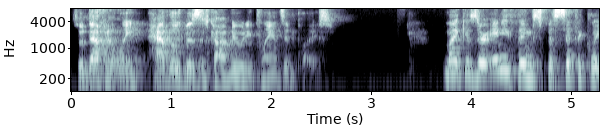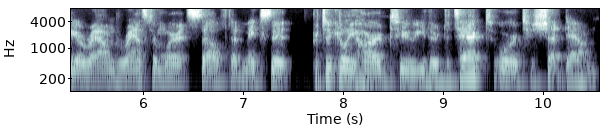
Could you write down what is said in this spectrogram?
so definitely have those business continuity plans in place. Mike, is there anything specifically around ransomware itself that makes it particularly hard to either detect or to shut down?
